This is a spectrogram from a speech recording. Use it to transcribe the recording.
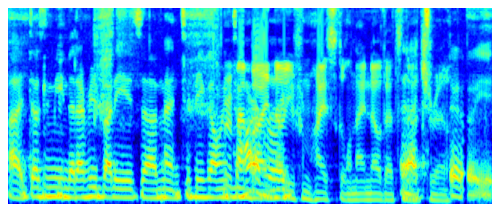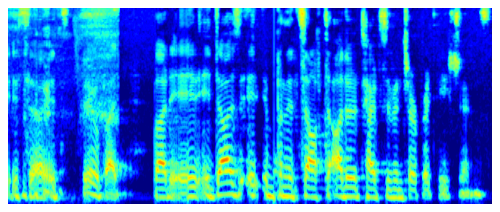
Uh, it doesn't mean that everybody is uh, meant to be going Remember, to Harvard. I know you from high school, and I know that's, that's not true. It's uh, it's true, but but it, it does it open itself to other types of interpretations.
